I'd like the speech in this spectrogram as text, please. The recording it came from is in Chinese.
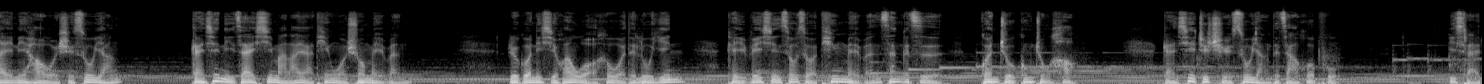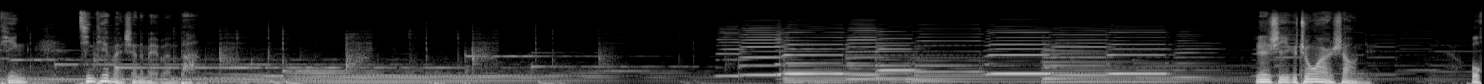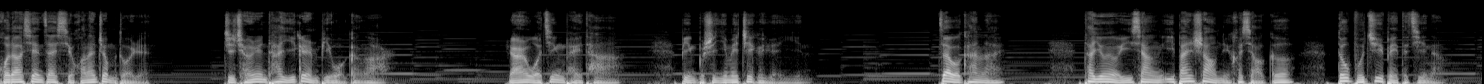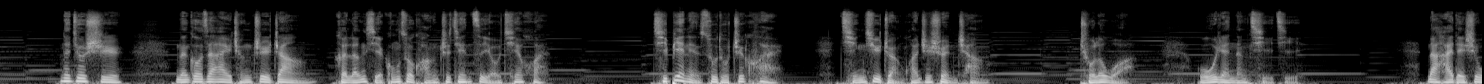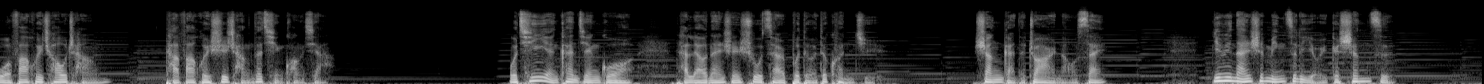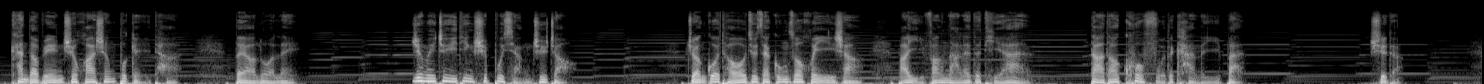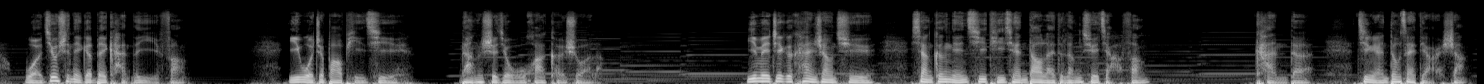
嗨，你好，我是苏阳，感谢你在喜马拉雅听我说美文。如果你喜欢我和我的录音，可以微信搜索“听美文”三个字，关注公众号。感谢支持苏阳的杂货铺，一起来听今天晚上的美文吧。认识一个中二少女，我活到现在喜欢了这么多人，只承认他一个人比我更二。然而我敬佩他，并不是因为这个原因。在我看来，他拥有一项一般少女和小哥都不具备的技能，那就是能够在爱成智障和冷血工作狂之间自由切换。其变脸速度之快，情绪转换之顺畅，除了我。无人能企及。那还得是我发挥超常，他发挥失常的情况下。我亲眼看见过他撩男神数次而不得的困局，伤感的抓耳挠腮，因为男神名字里有一个生字，看到别人吃花生不给他，都要落泪，认为这一定是不祥之兆。转过头就在工作会议上把乙方拿来的提案。大刀阔斧的砍了一半。是的，我就是那个被砍的乙方。以我这暴脾气，当时就无话可说了。因为这个看上去像更年期提前到来的冷血甲方，砍的竟然都在点儿上。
